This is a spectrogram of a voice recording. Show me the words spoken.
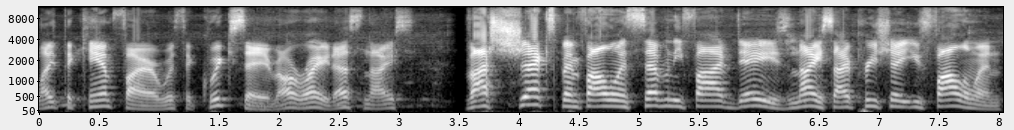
Light the campfire with a quick save. All right, that's nice. Vashek's been following 75 days. Nice. I appreciate you following.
